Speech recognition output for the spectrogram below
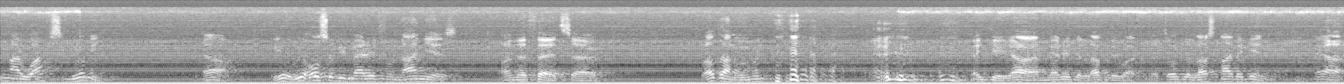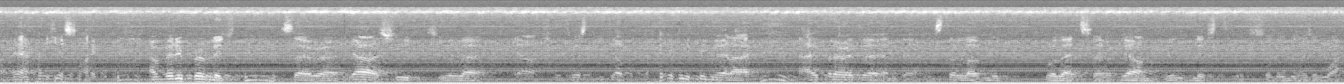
And my wife, Salome. Yeah, oh, we'll, we'll also be married for nine years on the third. So, well done, woman. Thank you. Yeah, I married a lovely one. I told her last night again. Yeah, yeah, yes, like I'm very privileged. So, uh, yeah, she she will uh, yeah she'll just eat up everything that I I throw at her and, uh, and still love me for that. So, yeah, I'm really blessed with Salome as a wife.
